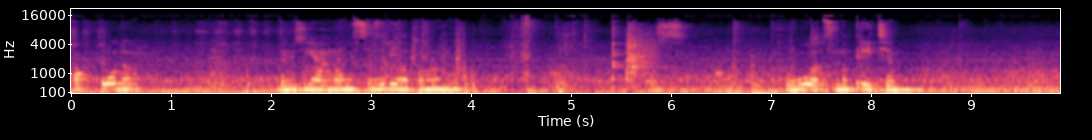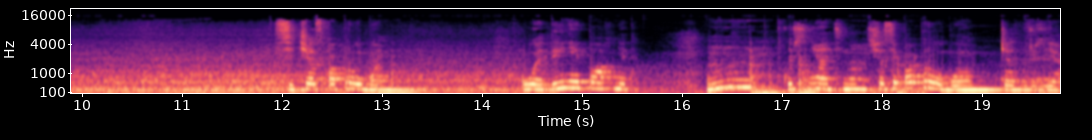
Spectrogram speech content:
Походу. Друзья, она не созрела, по-моему. Вот, смотрите. Сейчас попробуем. Ой, дыней пахнет. М-м, вкуснятина. Сейчас я попробую. Сейчас, друзья.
